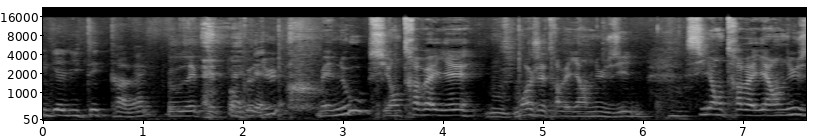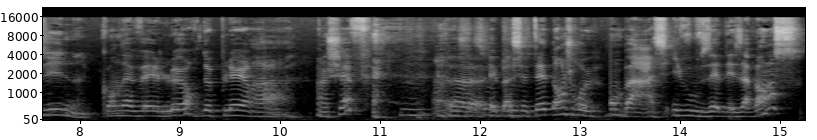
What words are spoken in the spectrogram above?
égalité de travail. Vous n'avez peut-être pas connu, mais nous, si on travaillait, moi j'ai travaillé en usine, si on travaillait en usine, qu'on avait l'heure de plaire à un chef, et euh, eh ben c'était dangereux. Bon ben, il vous faisait des avances.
